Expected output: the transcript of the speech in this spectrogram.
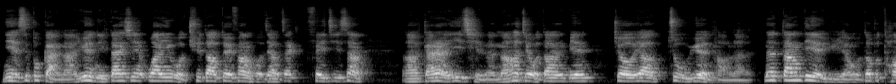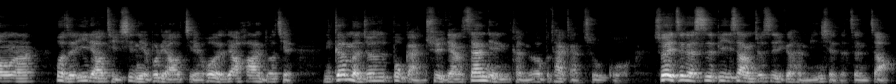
你也是不敢啊，因为你担心，万一我去到对方国家，我在飞机上呃感染疫情了，然后结果到那边就要住院好了，那当地的语言我都不通啊，或者医疗体系你也不了解，或者要花很多钱，你根本就是不敢去，两三年可能都不太敢出国。所以这个势必上就是一个很明显的征兆。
